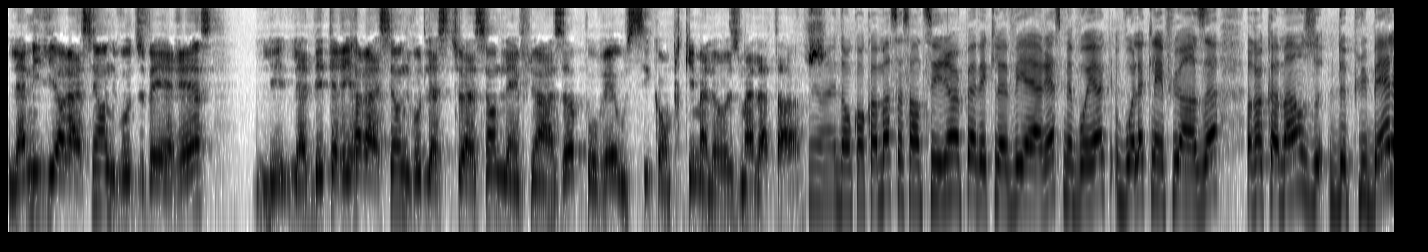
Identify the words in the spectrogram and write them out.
l'amélioration au niveau du VRS, les, la détérioration au niveau de la situation de l'influenza pourrait aussi compliquer malheureusement la tâche. Ouais, donc, on commence à s'en tirer un peu avec le VRS, mais voilà, voilà que l'influenza recommence de plus belle.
